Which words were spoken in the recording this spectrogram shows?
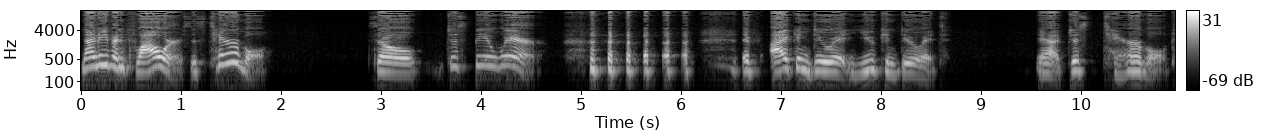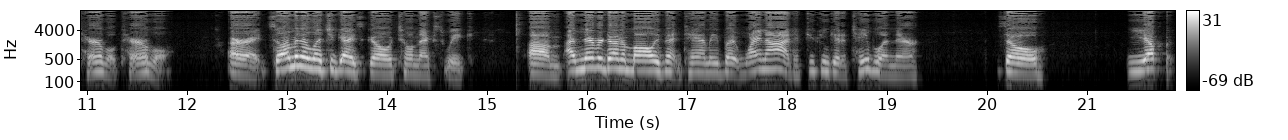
Not even flowers. It's terrible. So just be aware. if I can do it, you can do it. Yeah, just terrible, terrible, terrible. All right, so I'm going to let you guys go till next week. Um, I've never done a mall event, Tammy, but why not if you can get a table in there? So, yep.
